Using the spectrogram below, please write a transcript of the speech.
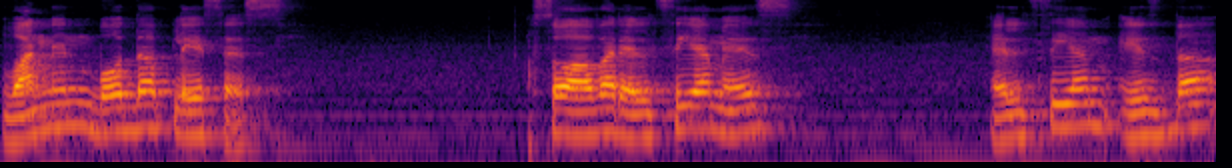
1 in both the places. So our LCM is LCM is the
